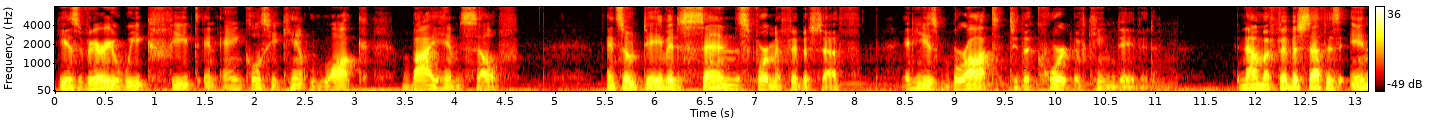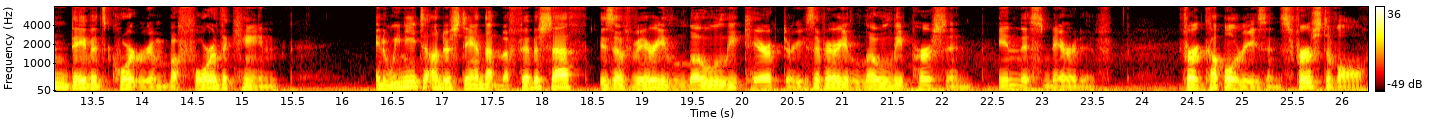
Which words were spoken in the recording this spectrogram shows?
He has very weak feet and ankles. He can't walk by himself. And so David sends for Mephibosheth and he is brought to the court of King David. And now Mephibosheth is in David's courtroom before the king and we need to understand that Mephibosheth is a very lowly character. He's a very lowly person in this narrative for a couple reasons. First of all,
